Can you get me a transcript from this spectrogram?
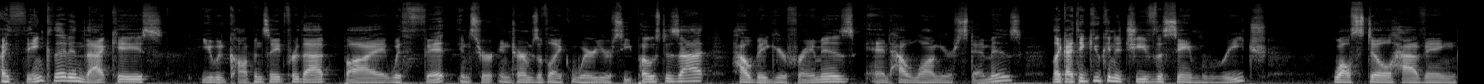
I think that in that case, you would compensate for that by with fit in in terms of like where your seat post is at, how big your frame is, and how long your stem is. Like I think you can achieve the same reach while still having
